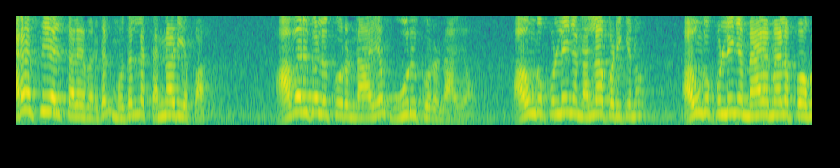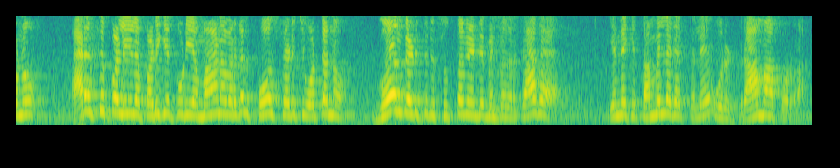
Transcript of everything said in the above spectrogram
அரசியல் தலைவர்கள் முதல்ல கண்ணாடியை பார்க்கணும். அவர்களுக்கு ஒரு நியாயம் ஊருக்கு ஒரு நியாயம். அவங்க பிள்ளைங்க நல்லா படிக்கணும். அவங்க பிள்ளைங்க மேல மேல போகணும். அரசு பள்ளியில படிக்கக்கூடிய மாணவர்கள் போஸ்ட் அடிச்சு ஒட்டணும். கோல்ட் எடுத்துட்டு சுத்த வேண்டும் என்பதற்காக இன்னைக்கு தமிழகத்திலே ஒரு டிராமா போடுறாங்க.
